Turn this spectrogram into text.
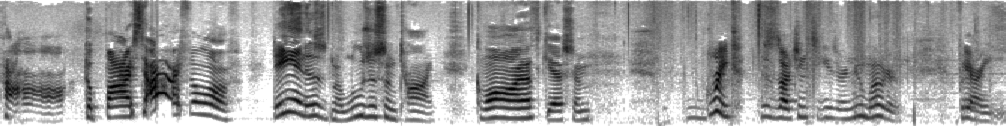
Ha! Goodbye. Ah, I fell off. Dang this is gonna lose us some time. Come on, let's guess him. Great, this is our chance to use our new motor. Flying.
